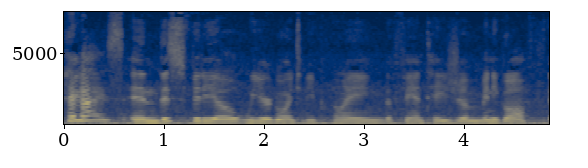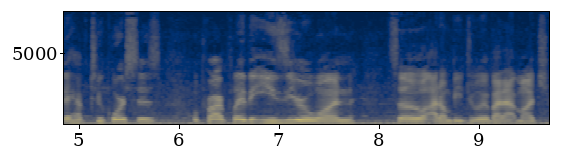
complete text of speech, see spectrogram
Hey guys, in this video we are going to be playing the Fantasia Mini Golf. They have two courses. We'll probably play the easier one so I don't beat Julia by that much.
